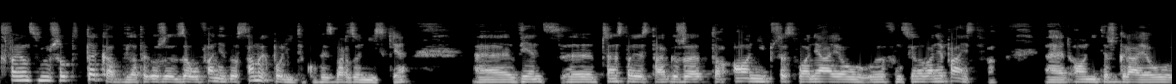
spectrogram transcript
trwającym już od dekad, dlatego że zaufanie do samych polityków jest bardzo niskie. E, więc e, często jest tak, że to oni przesłaniają funkcjonowanie państwa. Oni też grają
